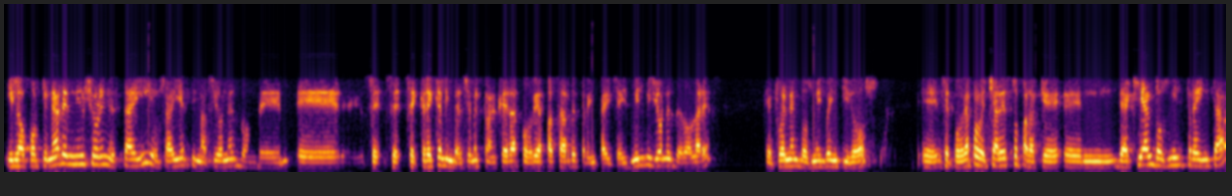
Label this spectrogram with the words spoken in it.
y la oportunidad del nearshoring está ahí, o sea, hay estimaciones donde eh, se, se, cree que la inversión extranjera podría pasar de 36 mil millones de dólares, que fue en el 2022. Eh, se podría aprovechar esto para que de aquí al 2030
